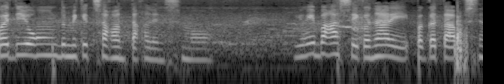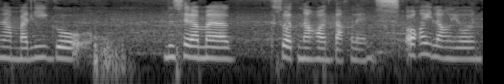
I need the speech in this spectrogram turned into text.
pwede yung dumikit sa contact lens mo. Yung iba kasi, kunwari, pagkatapos na maligo, dun sila magsuot ng contact lens. Okay lang yun.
